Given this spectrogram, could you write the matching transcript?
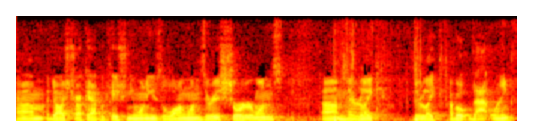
um, a Dodge truck application, you want to use the long ones. There is shorter ones. Um, they're like they're like about that length.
